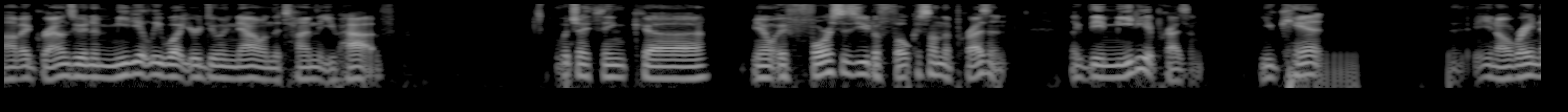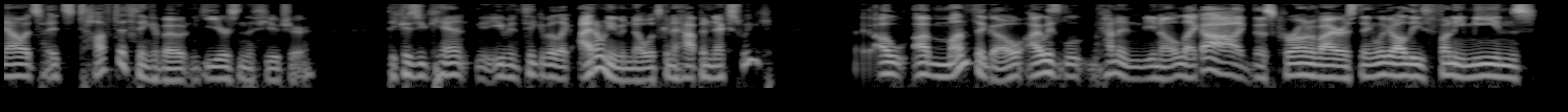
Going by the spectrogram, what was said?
Um, it grounds you in immediately what you're doing now in the time that you have which i think uh, you know it forces you to focus on the present like the immediate present you can't you know right now it's it's tough to think about years in the future because you can't even think about like i don't even know what's going to happen next week a, a month ago, I was kind of, you know, like, oh, like this coronavirus thing. Look at all these funny memes,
